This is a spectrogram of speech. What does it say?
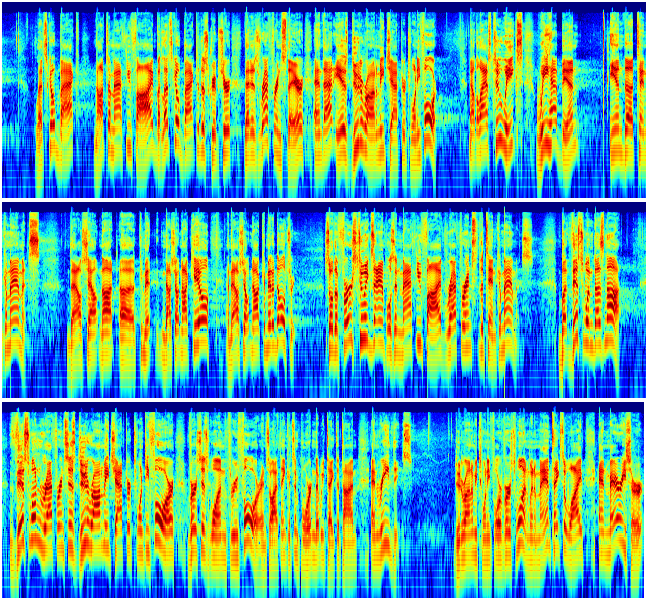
let's go back not to Matthew 5, but let's go back to the scripture that is referenced there, and that is Deuteronomy chapter 24. Now, the last two weeks, we have been in the Ten Commandments. Thou shalt not uh, commit, thou shalt not kill, and thou shalt not commit adultery. So the first two examples in Matthew 5 reference the Ten Commandments, but this one does not. This one references Deuteronomy chapter 24, verses 1 through 4. And so I think it's important that we take the time and read these. Deuteronomy 24, verse 1 When a man takes a wife and marries her,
